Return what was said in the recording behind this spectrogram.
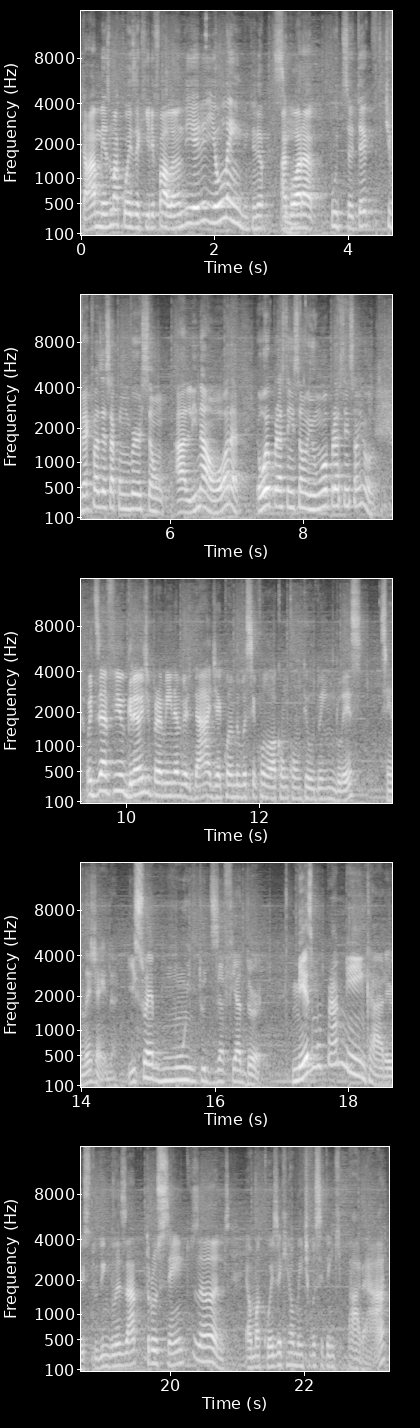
tá a mesma coisa aqui ele falando e ele e eu lendo, entendeu? Sim. Agora, putz, se eu ter, tiver que fazer essa conversão ali na hora, ou eu presto atenção em um ou eu presto atenção em outro. O desafio grande para mim, na verdade, é quando você coloca um conteúdo em inglês sem legenda. Isso é muito desafiador. Mesmo para mim, cara, eu estudo inglês há trocentos anos. É uma coisa que realmente você tem que parar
